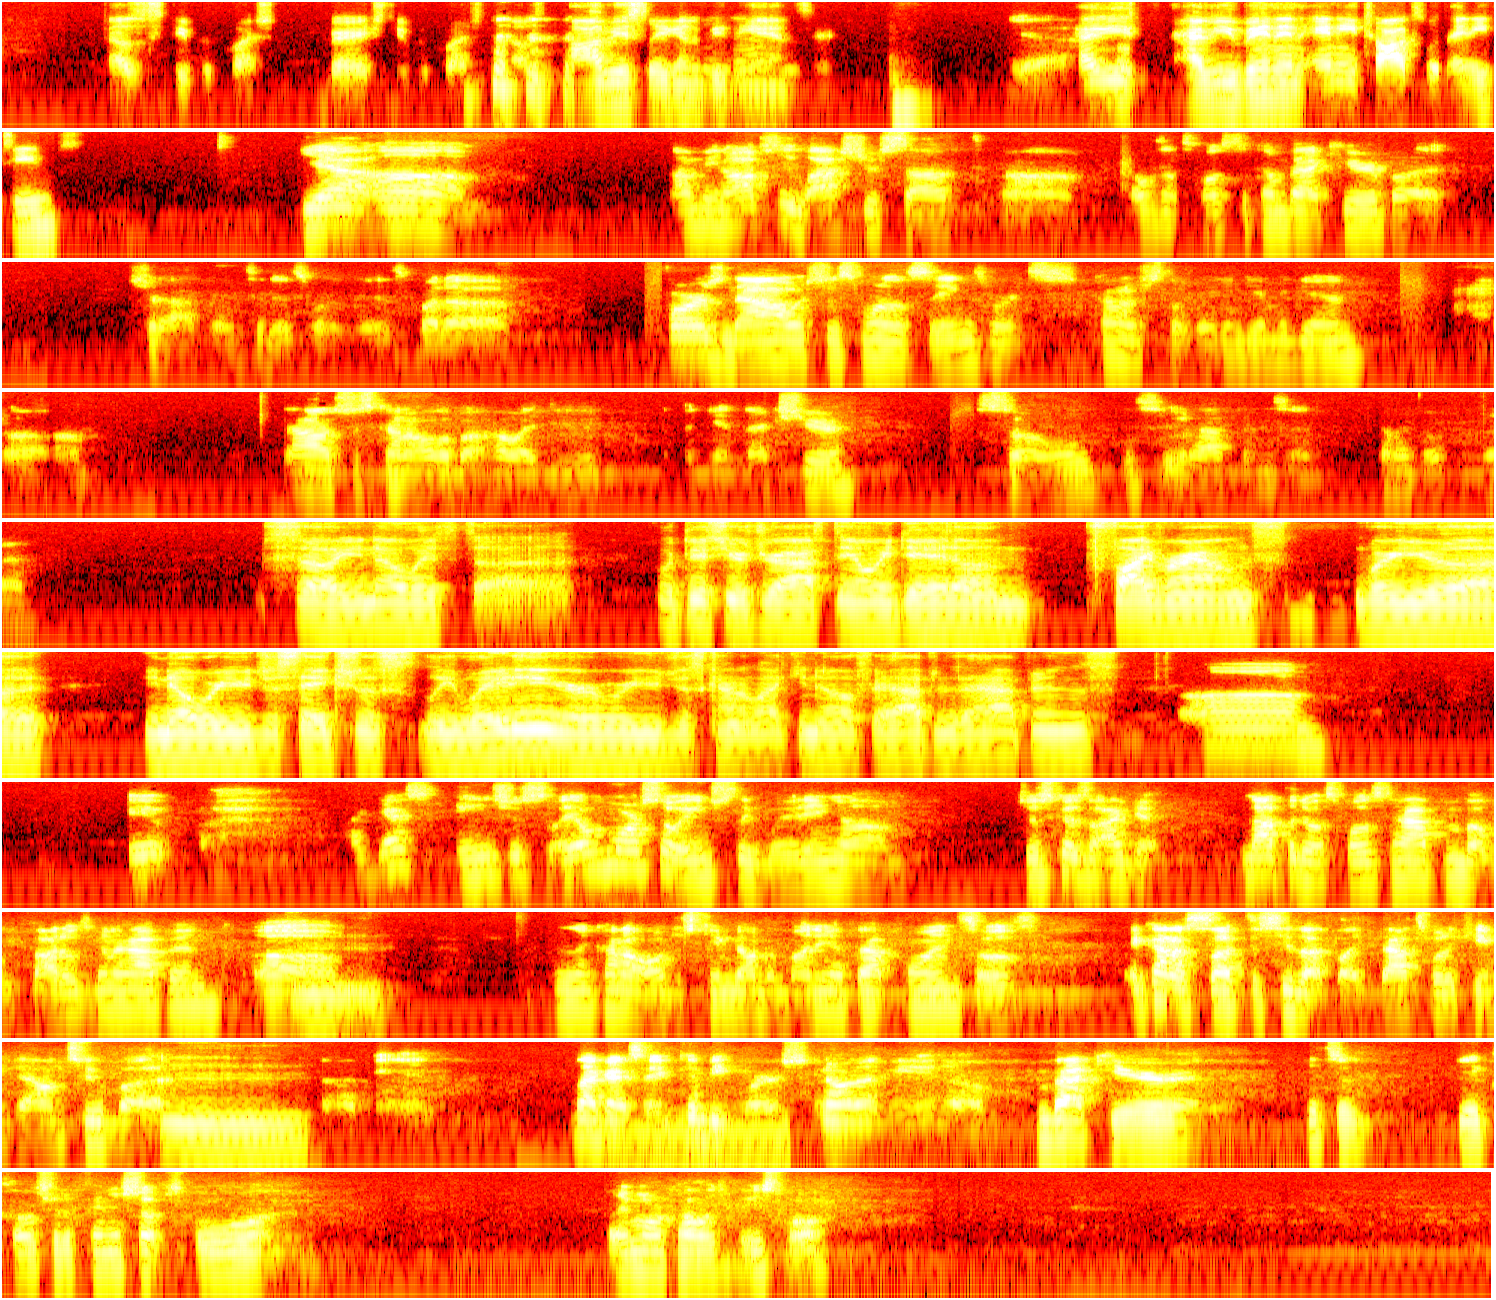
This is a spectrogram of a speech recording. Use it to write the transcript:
That was a stupid question. Very stupid question. That was obviously going to be the answer. Yeah. Have you have you been in any talks with any teams? Yeah. Um, I mean, obviously last year sucked. Um, I wasn't supposed to come back here, but shit happens. It is what it is. But uh, as far as now, it's just one of those things where it's kind of just a waiting game again. Um, now it's just kind of all about how I do it again next year. So we'll, we'll see what happens and kind of go from there. so you know, with uh, with this year's draft, they only did um five rounds. Were you uh, you know, were you just anxiously waiting, or were you just kind of like, you know, if it happens, it happens? Um, it, I guess anxiously. It was more so anxiously waiting. Um, just because I get, not that it was supposed to happen, but we thought it was gonna happen. Um, Mm. and then kind of all just came down to money at that point. So it, was, it kind of sucked to see that like that's what it came down to. But Mm. I mean, like I said, it could be worse. You know what I mean? Um, I'm back here and get to get closer to finish up school and play more college baseball.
